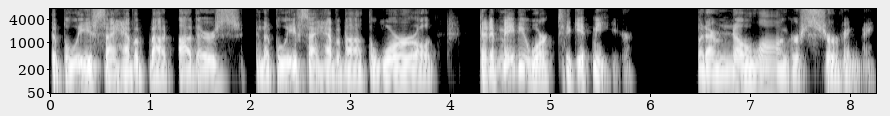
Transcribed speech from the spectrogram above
the beliefs I have about others and the beliefs I have about the world that have maybe worked to get me here, but are no longer serving me.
